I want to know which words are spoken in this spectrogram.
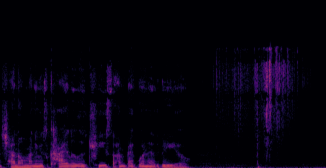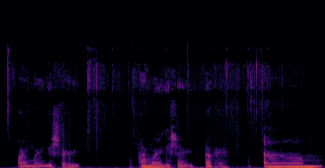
my channel. My name is Kyla Latrice. I'm back with another video. I'm wearing a shirt. I'm wearing a shirt. Okay. Um.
